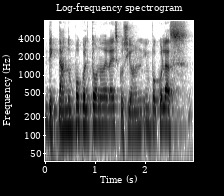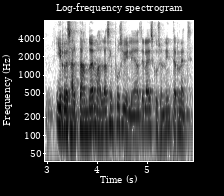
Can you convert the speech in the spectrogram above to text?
dictando un poco el tono de la discusión y un poco las y resaltando además las imposibilidades de la discusión en internet.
